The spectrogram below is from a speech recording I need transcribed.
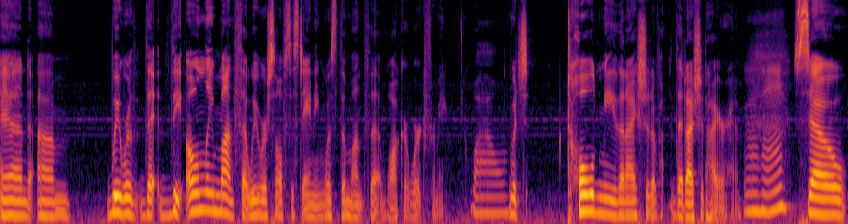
And um we were the the only month that we were self-sustaining was the month that Walker worked for me, Wow. which told me that I should have that I should hire him. Mm-hmm. So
